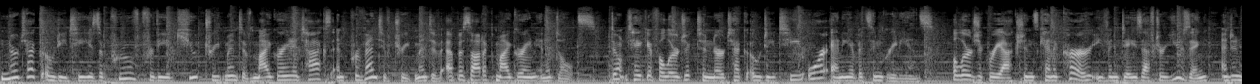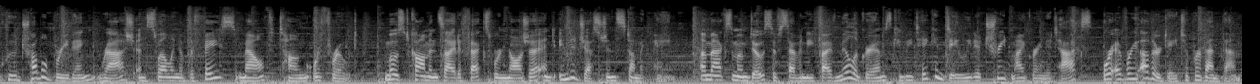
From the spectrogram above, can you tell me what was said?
Nurtec ODT is approved for the acute treatment of migraine attacks and preventive treatment of episodic migraine in adults. Don't take if allergic to Nurtec ODT or any of its ingredients. Allergic reactions can occur even days after using and include trouble breathing, rash, and swelling of the face, mouth, tongue, or throat. Most common side effects were nausea and indigestion stomach pain. A maximum dose of 75 milligrams can be taken daily to treat migraine attacks or every other day to prevent them.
